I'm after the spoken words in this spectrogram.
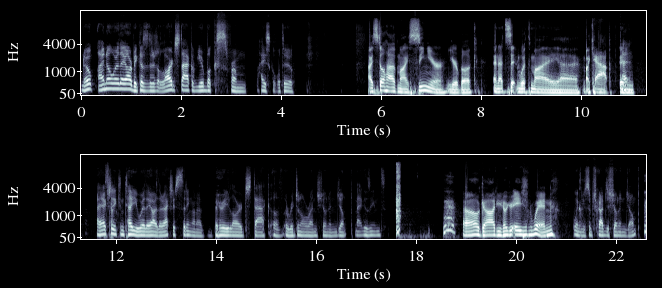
Nope, I know where they are because there's a large stack of yearbooks from high school too. I still have my senior yearbook, and that's sitting with my uh, my cap. And I actually can tell you where they are. They're actually sitting on a very large stack of original Run Shonen Jump magazines. oh god, you know your Asian win. When you subscribe to Shonen Jump,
